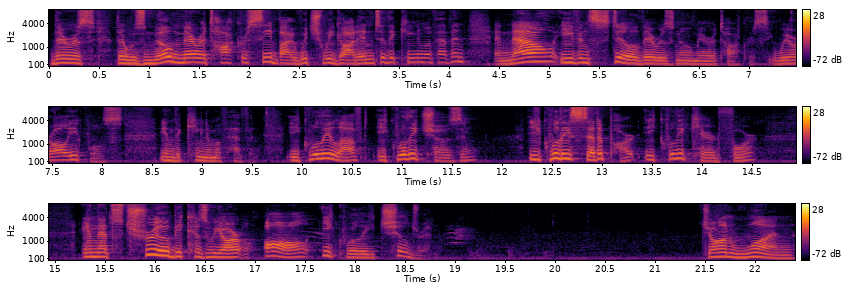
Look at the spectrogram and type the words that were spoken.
there was, there was no meritocracy by which we got into the kingdom of heaven, and now, even still, there is no meritocracy. We are all equals in the kingdom of heaven equally loved, equally chosen, equally set apart, equally cared for. And that's true because we are all equally children. John 1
